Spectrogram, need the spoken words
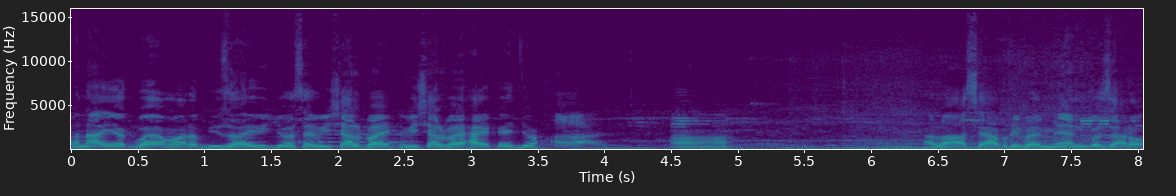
અને આ એક ભાઈ અમારો બીજો આવી ગયો છે વિશાલભાઈ વિશાલભાઈ હાય કહી દો હા હા હા હાલો આ છે આપણી ભાઈ મેન બજારો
